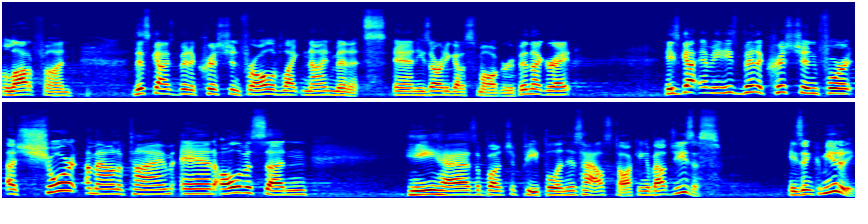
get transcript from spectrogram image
a lot of fun. This guy's been a Christian for all of like nine minutes, and he's already got a small group. Isn't that great? He's got, I mean, he's been a Christian for a short amount of time, and all of a sudden, he has a bunch of people in his house talking about Jesus. He's in community.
